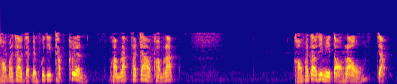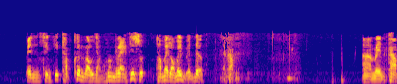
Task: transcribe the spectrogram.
ของพระเจ้าจะเป็นผู้ที่ขับเคลื่อน ความรักพระเจ้าความรัก ของพระเจ้าที่มีต่อเราจะเป็นสิ่งที่ขับเคลื่อนเราอย่างรุนแรงที่สุดทำให้เราไม่เหมือนเดิมนะครับ อาเมนครับ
